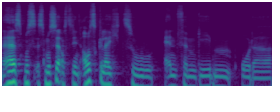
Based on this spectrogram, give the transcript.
Es, muss, es muss ja auch den Ausgleich zu Anthem geben oder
